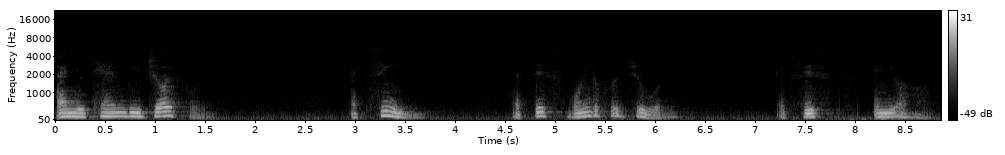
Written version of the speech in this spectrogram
And you can be joyful at seeing that this wonderful jewel exists in your heart.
